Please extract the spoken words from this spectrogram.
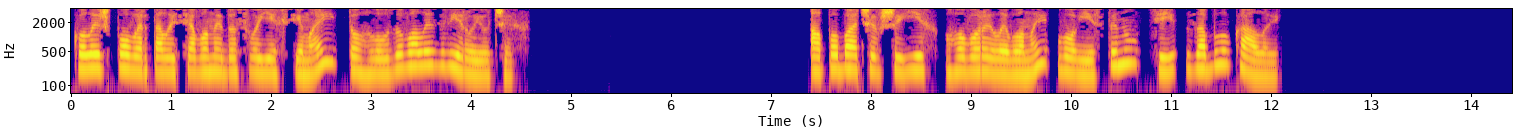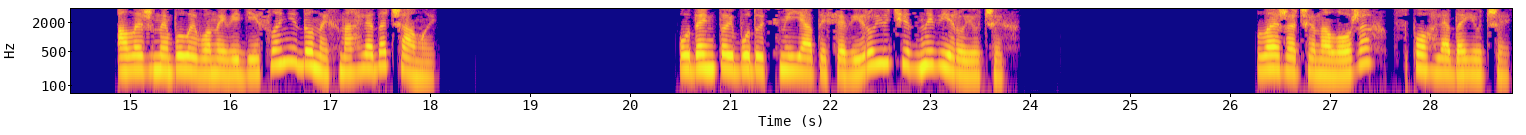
Коли ж поверталися вони до своїх сімей, то глузували з віруючих. А побачивши їх, говорили вони, воістину, ці заблукали. Але ж не були вони відіслані до них наглядачами. У день той будуть сміятися віруючі з невіруючих. Лежачи на ложах, споглядаючи.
